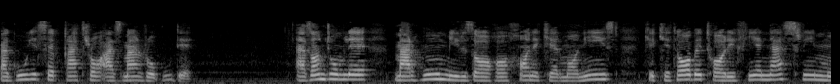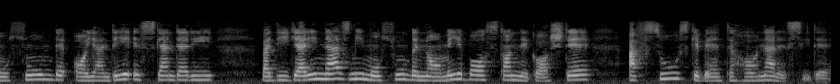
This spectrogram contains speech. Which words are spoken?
و گوی سبقت را از من رو بوده. از آن جمله مرحوم میرزا خان کرمانی است که کتاب تاریخی نصری موسوم به آینده اسکندری و دیگری نظمی موسوم به نامه باستان نگاشته افسوس که به انتها نرسیده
